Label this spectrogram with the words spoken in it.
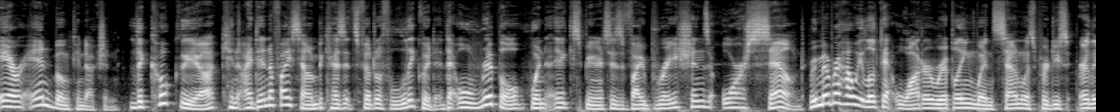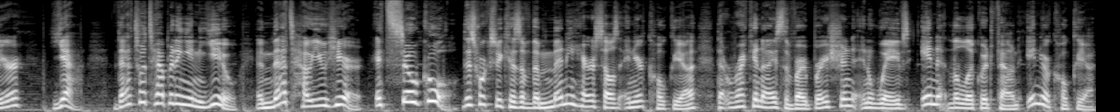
air and bone conduction. The cochlea can identify sound because it's filled with liquid that will ripple when it experiences vibrations or sound. Remember how we looked at water rippling when sound was produced earlier? Yeah, that's what's happening in you, and that's how you hear. It's so cool. This works because of the many hair cells in your cochlea that recognize the vibration and waves in the liquid found in your cochlea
